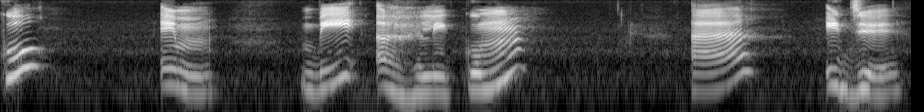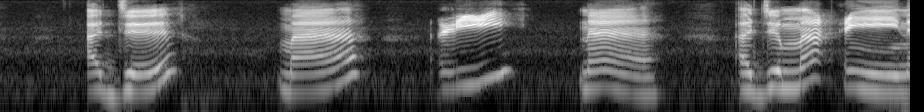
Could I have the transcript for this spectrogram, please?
கு இம் பி அஹ்லிக்கும் அ இஜ் அஜ் ம ஈன அஜ்மஈன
